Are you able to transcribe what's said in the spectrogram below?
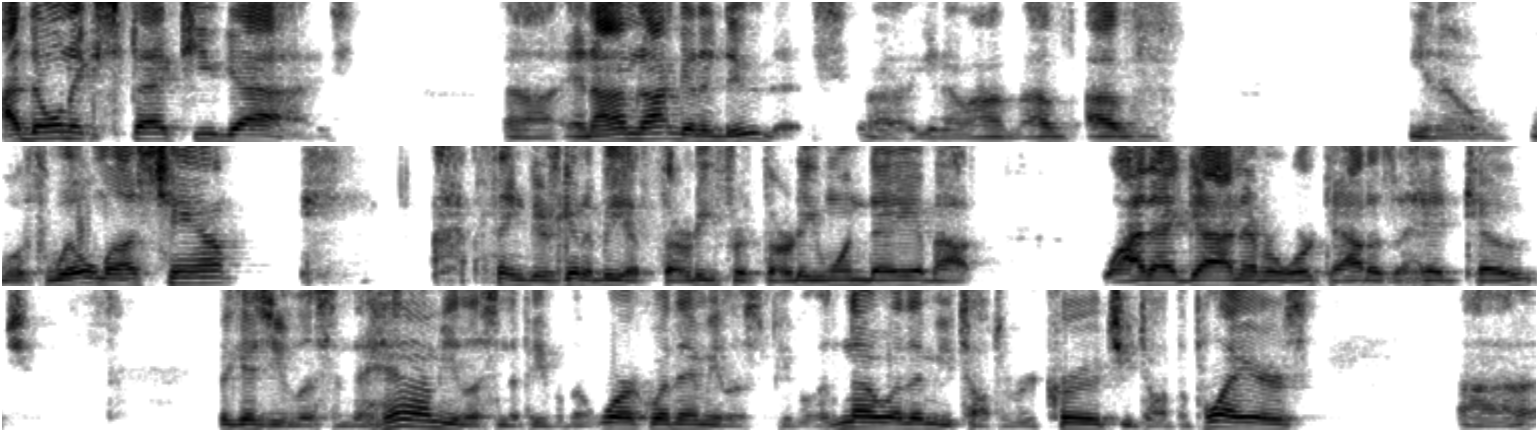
I don't expect you guys, uh, and I'm not to do this. Uh, you know, i I've, I've, you know, with Will Muschamp, I think there's going to be a 30 for 30 one day about why that guy never worked out as a head coach. because you listen to him, you listen to people that work with him, you listen to people that know with him, you talk to recruits, you talk to players. Uh,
